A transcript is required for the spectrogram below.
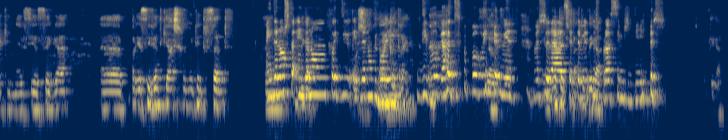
aqui na FCSH para esse evento que acho muito interessante. Ainda não, está, ainda não foi, ainda não foi divulgado publicamente, mas será certamente nos próximos dias. Obrigado.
